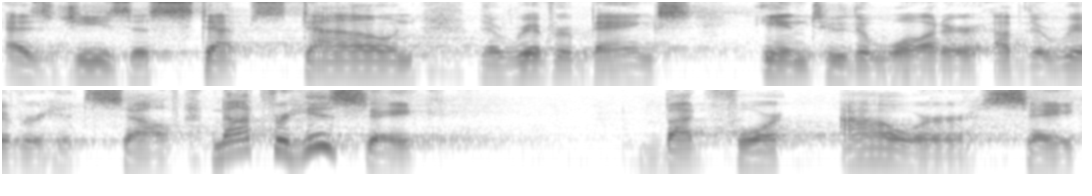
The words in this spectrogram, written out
as Jesus steps down the riverbanks into the water of the river itself. Not for his sake, but for our sake.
